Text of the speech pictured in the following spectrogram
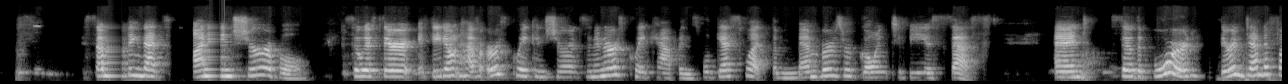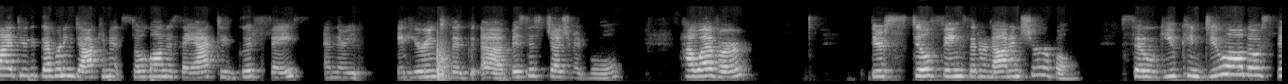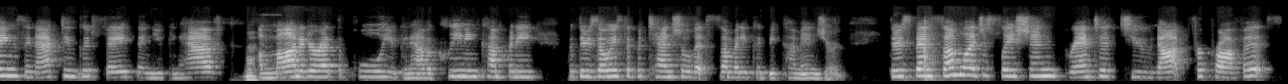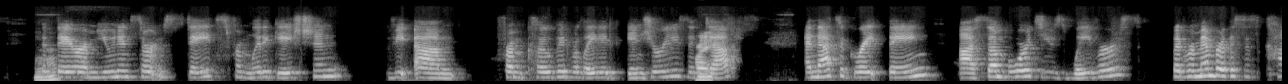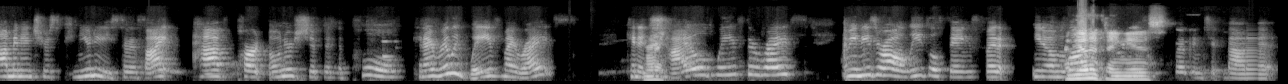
something that's uninsurable. So if they're if they don't have earthquake insurance and an earthquake happens, well, guess what? The members are going to be assessed. And so the board, they're indemnified through the governing document so long as they act in good faith and they're adhering to the uh, business judgment rule. However, there's still things that are not insurable. So you can do all those things and act in good faith, and you can have a monitor at the pool, you can have a cleaning company, but there's always the potential that somebody could become injured. There's been some legislation granted to not for profits Mhm. that they are immune in certain states from litigation um, from COVID related injuries and Right. deaths. And that's a great thing. Uh, some boards use waivers, but remember, this is common interest community. So if I have part ownership in the pool, can I really waive my rights? Can a Right. child waive their rights? I mean, these are all legal things, but you know, the other thing is- spoken to about it.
